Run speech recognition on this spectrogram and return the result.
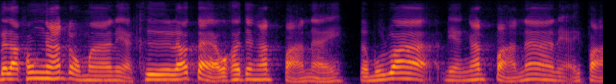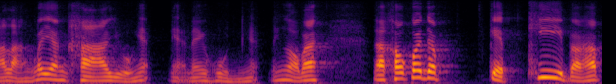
เวลาเขางัดออกมาเนี่ยคือแล้วแต่ว่าเขาจะงัดฝาไหน สมมุติว่าเนี่ยงัดฝาหน้าเนี่ยไอ้ฝาหลังก็ยังคาอยู่เงี้ยเนี่ยในหุ่นเงี้ยนึกออกปะแล้วเขาก็จะเก็บคีบอะครับ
